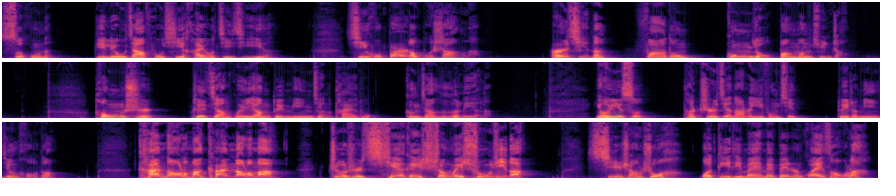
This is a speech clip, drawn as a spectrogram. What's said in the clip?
似乎呢。比刘家夫妻还要积极呀，几乎班都不上了，而且呢，发动工友帮忙寻找。同时，这蒋贵阳对民警的态度更加恶劣了。有一次，他直接拿着一封信，对着民警吼道：“看到了吗？看到了吗？这是写给省委书记的。信上说我弟弟妹妹被人拐走了，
